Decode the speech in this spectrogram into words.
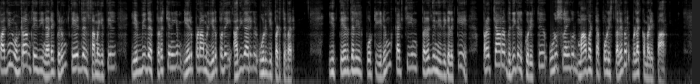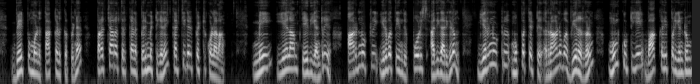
பதினொன்றாம் தேதி நடைபெறும் தேர்தல் சமயத்தில் எவ்வித பிரச்சனையும் ஏற்படாமல் இருப்பதை அதிகாரிகள் உறுதிப்படுத்துவர். இத்தேர்தலில் போட்டியிடும் கட்சியின் பிரதிநிதிகளுக்கு பிரச்சார விதிகள் குறித்து உளுசுலங்கூர் மாவட்ட போலீஸ் தலைவர் விளக்கமளிப்பார். வேட்புமனு தாக்கலுக்கு பின்னர் பிரச்சாரத்திற்கான பெர்மிட்டுகளை கட்சிகள் பெற்றுக்கொள்ளலாம். மே ஏழாம் தேதியன்று அறுநூற்று இருபத்தைந்து போலீஸ் அதிகாரிகளும் இருநூற்று முப்பத்தெட்டு இராணுவ வீரர்களும் முன்கூட்டியே வாக்களிப்பர் என்றும்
